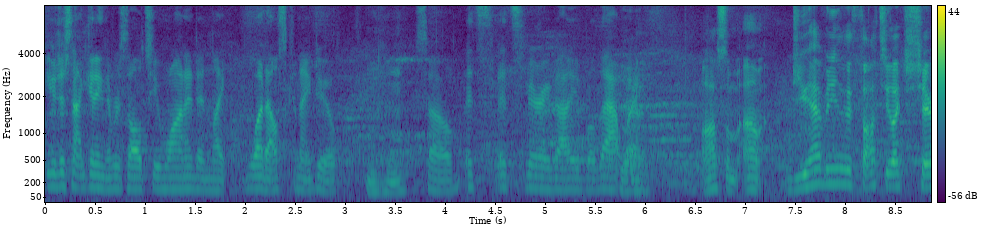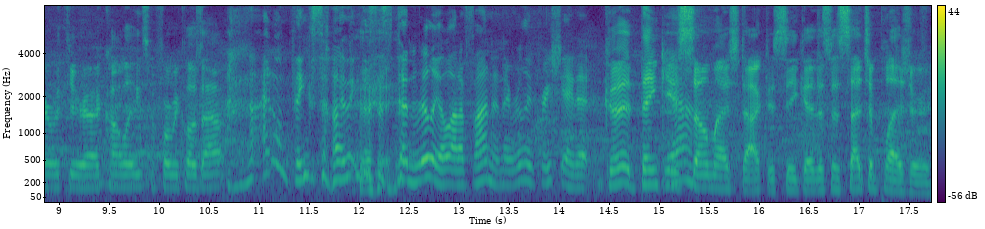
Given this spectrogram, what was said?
you're just not getting the results you wanted, and like, what else can I do? Mm-hmm. So it's it's very valuable that way. Awesome. Um, do you have any other thoughts you'd like to share with your uh, colleagues before we close out? I don't think so. I think this has been really a lot of fun, and I really appreciate it. Good. Thank you Yeah. so much, Dr. Sica. This was such a pleasure.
